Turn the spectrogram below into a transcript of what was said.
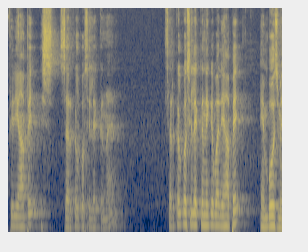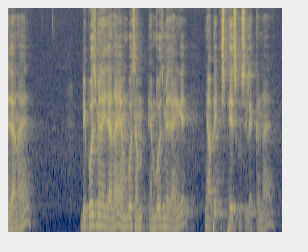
फिर यहाँ पे इस सर्कल को सिलेक्ट करना है। सर्कल को सिलेक्ट करने के बाद यहाँ पे एम्बोज में जाना है। डिबोज में नहीं जाना है एम्बोज हम एम्बोज में जाएँगे। यहाँ पे इस फेस को सिलेक्ट करना है।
